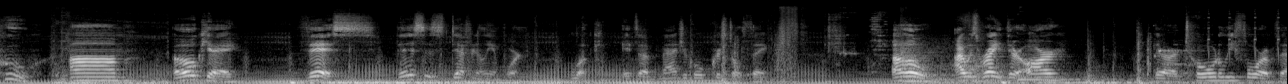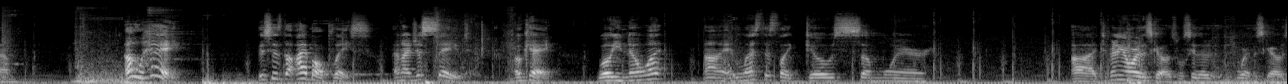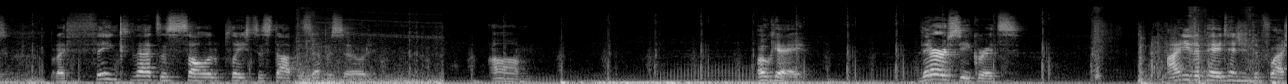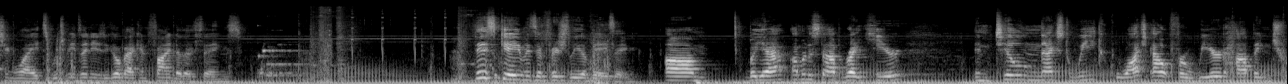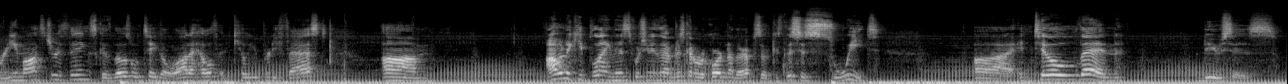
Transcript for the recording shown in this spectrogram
Whew. Um, okay. This. This is definitely important. Look, it's a magical crystal thing. Oh, I was right. There are... There are totally four of them. Oh, hey! This is the eyeball place. And I just saved. Okay. Well, you know what? Uh, unless this, like, goes somewhere... Uh, depending on where this goes, we'll see where this goes. But I think that's a solid place to stop this episode. Um, Okay. There are secrets. I need to pay attention to flashing lights, which means I need to go back and find other things. This game is officially amazing. Um, but yeah, I'm gonna stop right here. Until next week, watch out for weird hopping tree monster things, because those will take a lot of health and kill you pretty fast. Um, I'm gonna keep playing this, which means I'm just gonna record another episode, because this is sweet. Uh, until then, deuces.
